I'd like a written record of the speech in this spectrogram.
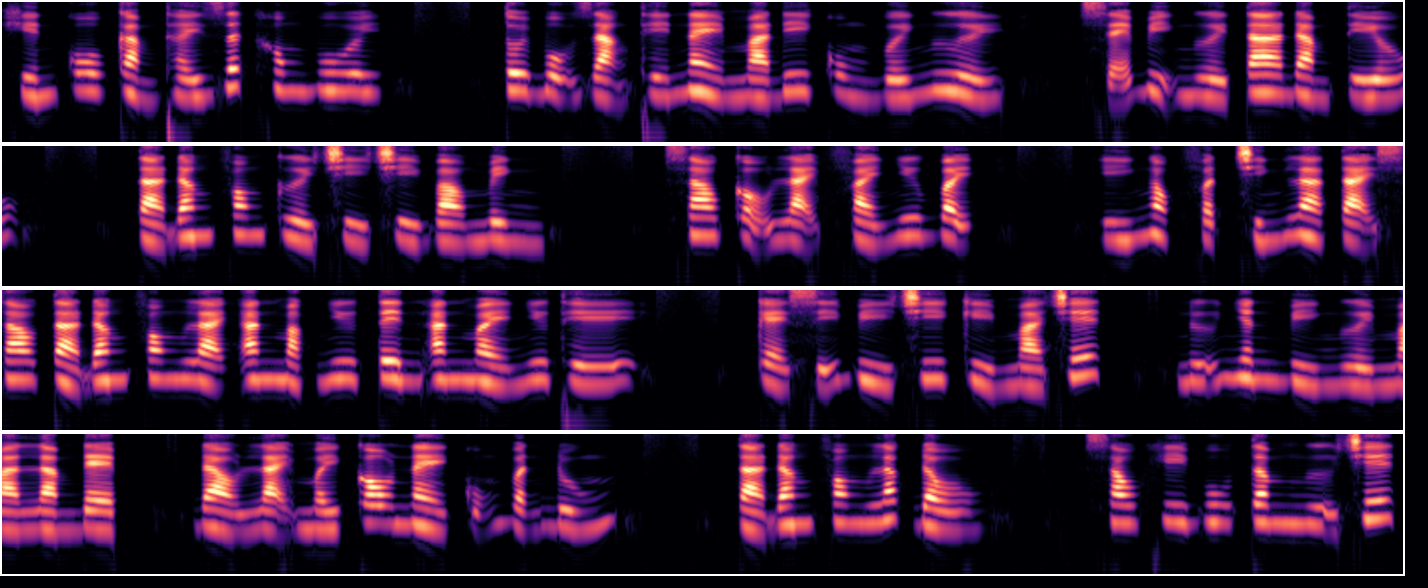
khiến cô cảm thấy rất không vui. Tôi bộ dạng thế này mà đi cùng với người, sẽ bị người ta đàm tiếu. Tả Đăng Phong cười chỉ chỉ vào mình. Sao cậu lại phải như vậy? Ý Ngọc Phật chính là tại sao Tả Đăng Phong lại ăn mặc như tên ăn mày như thế? Kẻ sĩ vì chi kỷ mà chết, nữ nhân vì người mà làm đẹp. Đảo lại mấy câu này cũng vẫn đúng. Tả Đăng Phong lắc đầu. Sau khi Vu Tâm Ngự chết,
